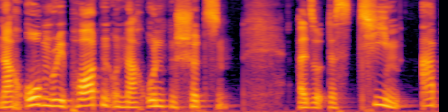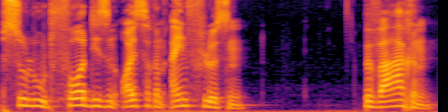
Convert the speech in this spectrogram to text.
nach oben reporten und nach unten schützen. Also das Team absolut vor diesen äußeren Einflüssen bewahren,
